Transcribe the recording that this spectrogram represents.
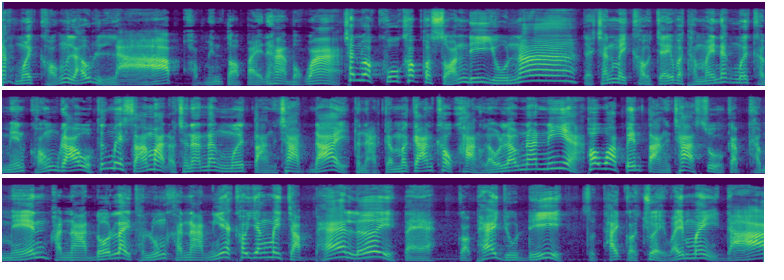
นักมวยของเหลาหลาบคอมเมนต์ต่อไปนะฮะ บอกว่า ฉันว่าครูเขาก็สอนดีอยู่นะ แต่ฉันไม่เข้าใจว่าทำไมนักมวยเขมรของเรา ถึงไม่สามารถเอาชนะนักมวยต่างชาติได้ ขนาดกรรมการเข้าข้างเราแล้วนั่นเนี่ย เพราะว่าเป็นต่างชาติสู้กับเขมรขนาดโดนไล่ถลุงขนาดนี้เขายังไม่จับแพ้เลย แต่ ก็แพ้อยู่ดี สุดท้ายก็ช่วยไว้ไม่ได้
